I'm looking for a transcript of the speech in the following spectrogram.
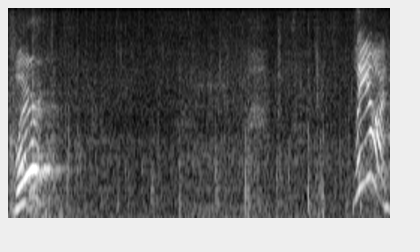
Claire? Leon!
